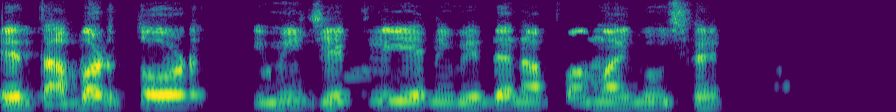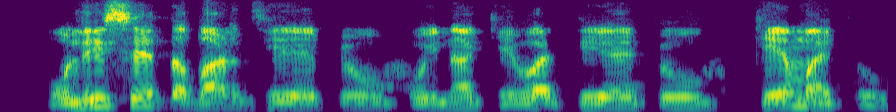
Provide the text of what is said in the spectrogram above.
એ તાબડતોડ ઇમિજિએટલી એ નિવેદન આપવામાં આવ્યું છે. પોલીસે દબાણથી આપ્યું, કોઈના કહેવાથી આપ્યું, કેમ આપ્યું,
